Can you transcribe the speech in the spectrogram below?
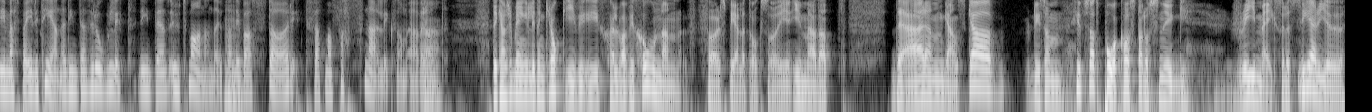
det är mest bara irriterande. Det är inte ens roligt. Det är inte ens utmanande. Utan Mm. det är bara störigt. För att man fastnar liksom överallt. Det kanske blir en liten krock i, i själva visionen för spelet också i, i och med att det är en ganska liksom hyfsat påkostad och snygg remake så det ser ju eh,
